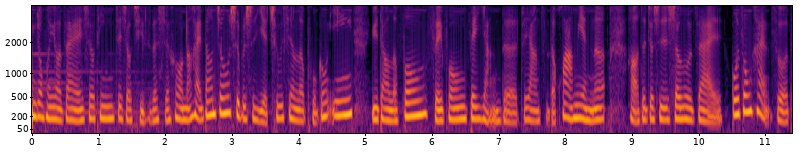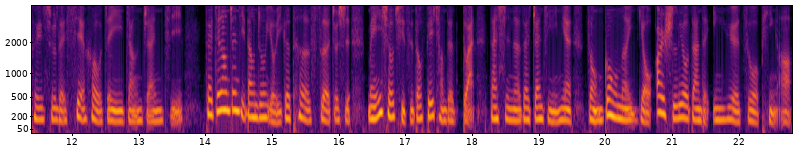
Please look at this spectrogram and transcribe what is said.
听众朋友在收听这首曲子的时候，脑海当中是不是也出现了蒲公英遇到了风，随风飞扬的这样子的画面呢？好，这就是收录在郭宗翰所推出的《邂逅》这一张专辑。在这张专辑当中有一个特色，就是每一首曲子都非常的短，但是呢，在专辑里面总共呢有二十六段的音乐作品啊。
